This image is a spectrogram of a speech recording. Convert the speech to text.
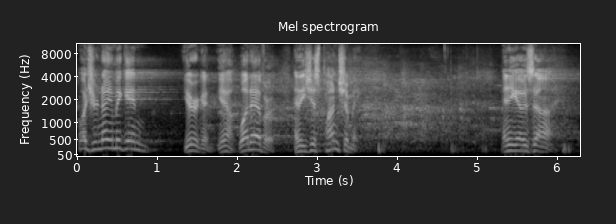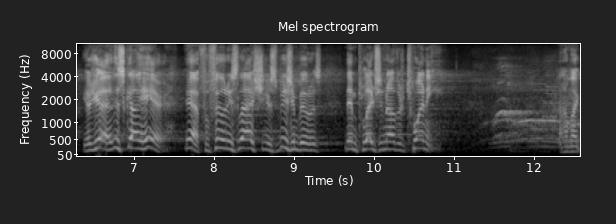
What's your name again? Jurgen. Yeah, whatever. And he's just punching me. And he goes, uh, he goes, yeah, this guy here, yeah, fulfilled his last year's vision builders, then pledged another 20. And I'm like,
